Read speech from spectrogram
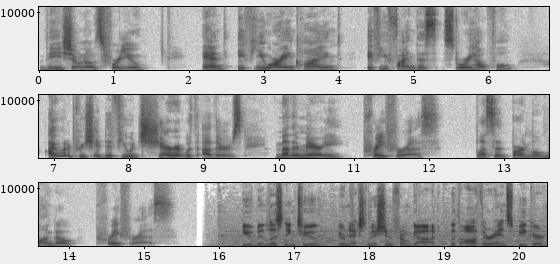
the show notes for you. And if you are inclined, if you find this story helpful, I would appreciate it if you would share it with others. Mother Mary, pray for us. Blessed Bartolo Longo, pray for us. You've been listening to Your Next Mission from God with author and speaker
